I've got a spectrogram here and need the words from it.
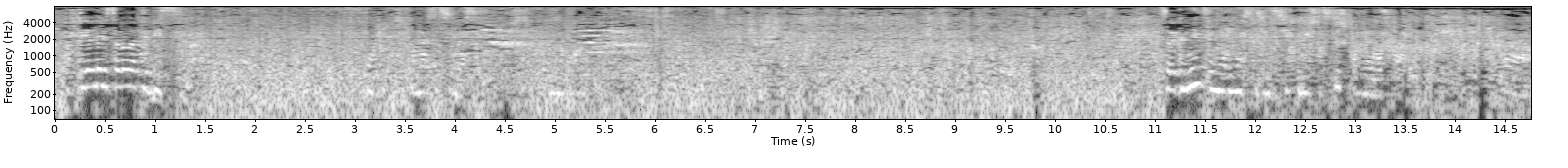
Потому что я нарисовала это без сына. Вот, у нас место. За границей не следить, конечно, слишком немножко. А,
